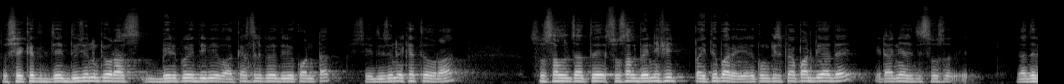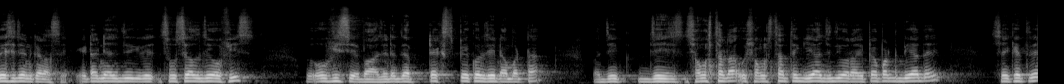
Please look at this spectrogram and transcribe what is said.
তো সেক্ষেত্রে যে দুজনকে ওরা বের করে দিবে বা ক্যান্সেল করে দিবে কন্ট্যাক্ট সেই দুজনের ক্ষেত্রে ওরা সোশ্যাল যাতে সোশ্যাল বেনিফিট পাইতে পারে, এরকম কিছু পেপার দেওয়া দেয়। এটা নিয়ে যদি সোশ্যাল যাদের রেসিডেন্ট কার্ড আছে, এটা নিয়ে যদি সোশ্যাল যে অফিস অফিসে বা যেটা ট্যাক্স পে করে যে নাম্বারটা বা যে যেই সংস্থাটা, ওই সংস্থাতে গিয়া যদি ওরা এই পেপারটা দিয়ে দেয়, সেক্ষেত্রে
